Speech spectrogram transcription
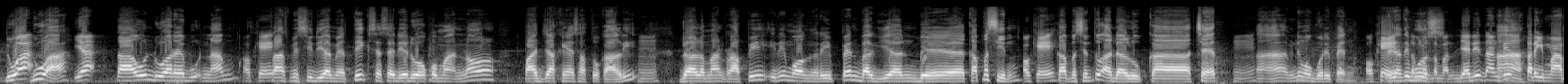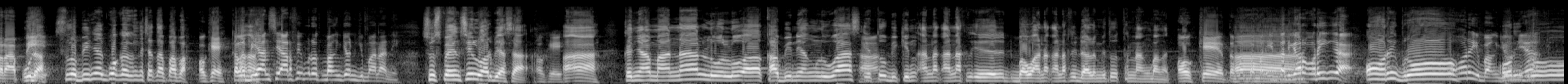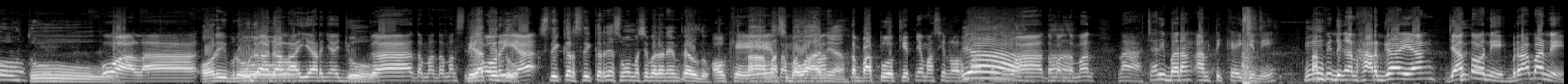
dua. 2 Ya, tahun 2006. Oke. Transmisi dia Matic, CC dia 2,0, pajaknya satu kali, Hmm. daleman rapi. Ini mau ngeripen bagian be kap mesin. Oke. Kap mesin tuh ada luka cat. Hmm. Nah, ini mau gue repaint. oke Jadi nanti mulus. teman-teman. Jadi nanti Ah. terima rapi. Udah, selebihnya gua kagak ngecat apa-apa. Oke, kelebihan CR-V menurut Bang Jon gimana nih? Suspensi luar biasa. Oke. Ah, kenyamanan, lu, lu, eh, kabin yang luas Ah. itu bikin anak-anak eh, bawa anak-anak di dalam itu tenang banget. Oke, teman-teman. Ah. Interior ori nggak? Ori bro. Ori, Bang Jon, Ori ya? bro. Tuh. Walah. Ori, bro. Udah ada layarnya Tuh. Teman-teman. Lihatin ori tuh, ya. stiker-stikernya semua masih pada nempel tuh. Oke, Ah, masih teman-teman, bawaannya. Tempat toolkitnya masih normal Ya, semua, ah. teman-teman. Nah, cari barang antik kayak gini, Hmm. tapi dengan harga yang jatuh nih. Berapa nih?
